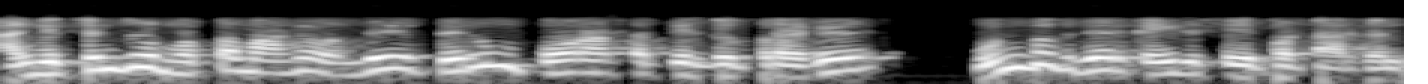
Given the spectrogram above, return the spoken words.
அங்கு சென்று மொத்தமாக வந்து பெரும் போராட்டத்திற்கு பிறகு ஒன்பது பேர் கைது செய்யப்பட்டார்கள்.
